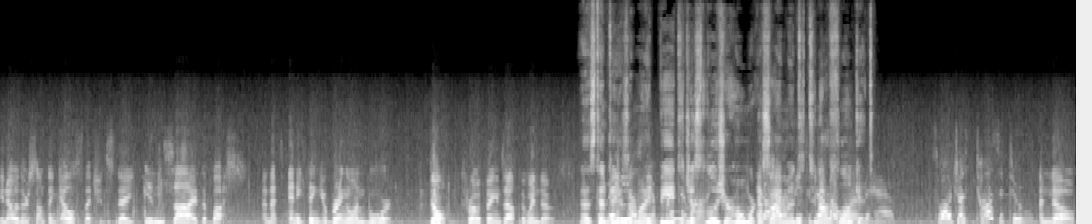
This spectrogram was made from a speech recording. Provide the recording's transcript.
You know, there's something else that should stay inside the bus, and that's anything you bring on board. Don't throw things out the windows. As tempting as it might be to just lose your homework and I'll have a assignment to not flunk it. to have. So I'll just toss it to him. And no,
